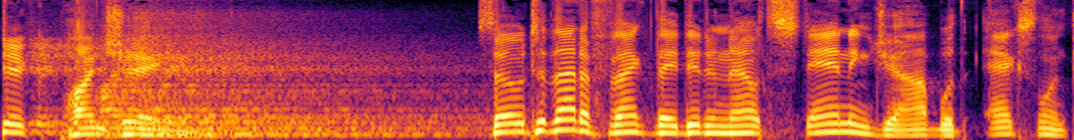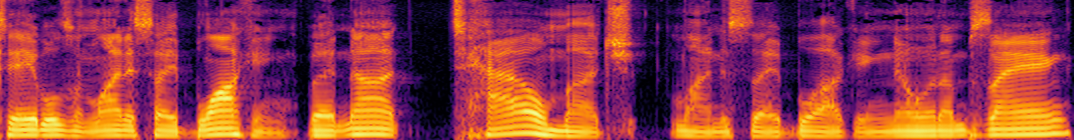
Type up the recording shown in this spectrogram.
Dick punching. So, to that effect, they did an outstanding job with excellent tables and line of sight blocking, but not how much line of sight blocking. Know what I'm saying?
